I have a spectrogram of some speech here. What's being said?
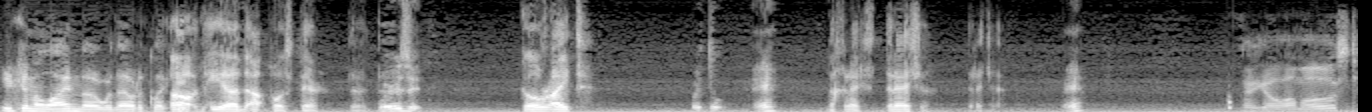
You can align though without a click. Oh, the uh, the outpost there. The, the, Where is it? Go right. Where to? Eh? Nach rechts. Derecha. Derecha. Eh? There you go, almost.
